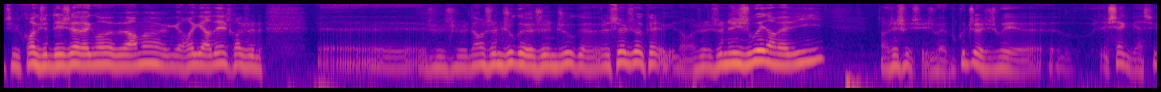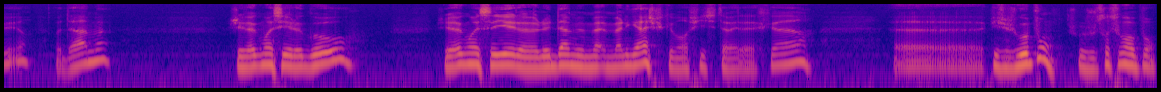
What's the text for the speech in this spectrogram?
Je crois que j'ai déjà vaguement, vaguement regardé. Je crois que je, euh, je, non, je ne joue que, je ne joue que le seul jeu que, je, n'ai joué dans ma vie. J'ai joué, joué à beaucoup de jeux. J'ai joué euh, aux échecs, bien sûr, aux dames. J'ai vaguement essayé le Go. J'ai vaguement essayé le, le dame ma- malgache, puisque mon fils est à Madagascar. Puis je joue au pont. Je joue très souvent au pont.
